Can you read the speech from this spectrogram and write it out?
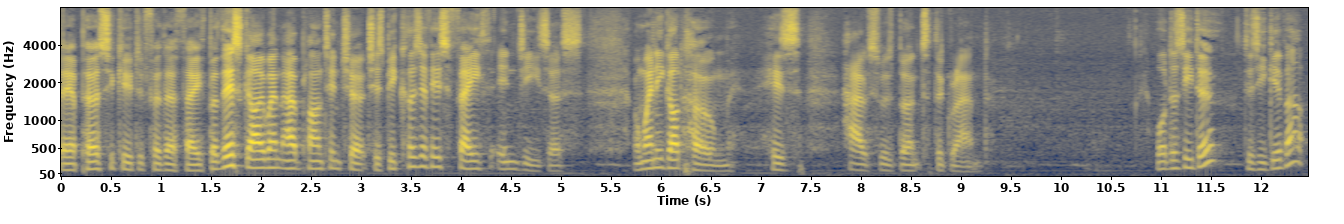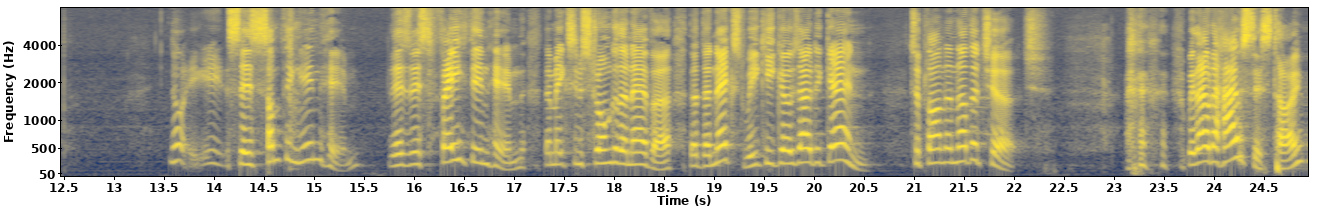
they are persecuted for their faith. But this guy went out planting churches because of his faith in Jesus. And when he got home, his house was burnt to the ground. What does he do? Does he give up? No, there's something in him. There's this faith in him that makes him stronger than ever that the next week he goes out again to plant another church. Without a house this time.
